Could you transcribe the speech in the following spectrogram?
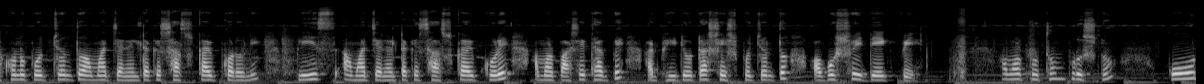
এখনও পর্যন্ত আমার চ্যানেলটাকে সাবস্ক্রাইব করনি প্লিজ আমার চ্যানেলটাকে সাবস্ক্রাইব করে আমার পাশে থাকবে আর ভিডিওটা শেষ পর্যন্ত অবশ্যই দেখবে। আমার প্রথম প্রশ্ন, কোন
